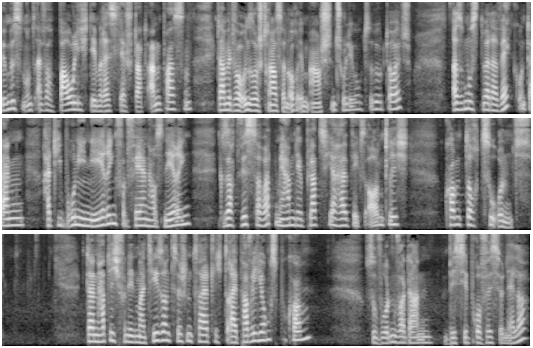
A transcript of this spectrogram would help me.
wir müssen uns einfach baulich dem Rest der Stadt anpassen. Damit war unsere Straße dann auch im Arsch, Entschuldigung zu gut Deutsch. Also mussten wir da weg und dann hat die Bruni Nering von Ferienhaus Nering gesagt, wisst ihr was, wir haben den Platz hier halbwegs ordentlich, kommt doch zu uns. Dann hatte ich von den Maltesern zwischenzeitlich drei Pavillons bekommen. So wurden wir dann ein bisschen professioneller.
